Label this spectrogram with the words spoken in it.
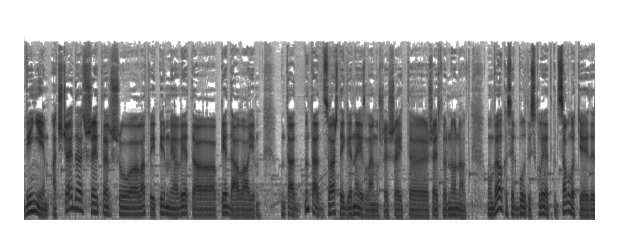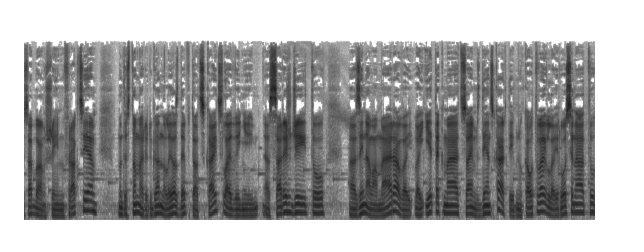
viņiem atšķaidās šeit ar šo Latviju pirmajā vietā piedāvājumu. Un tādi, nu, tādi svārstīgie neizlēmušie šeit, eh, šeit var nonākt. Un vēl kas ir būtiski lieta, kad sabloķēties abām šīm frakcijām, man tas tomēr ir gana liels deputātu skaits, lai viņi sarežģītu eh, zināmā mērā vai, vai ietekmētu saimnes dienas kārtību, nu kaut vai lai rosinātu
